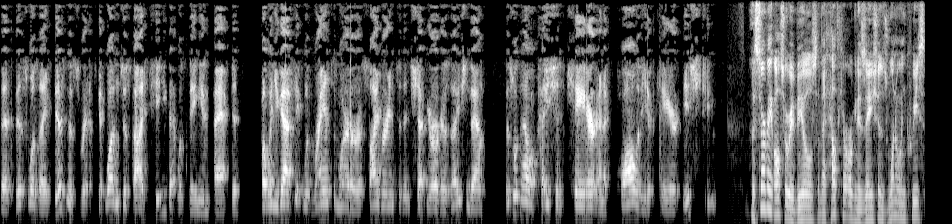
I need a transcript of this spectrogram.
that this was a business risk. It wasn't just IT that was being impacted, but when you got hit with ransomware or a cyber incident shut your organization down, this was now a patient care and a quality of care issue. The survey also reveals that healthcare organizations want to increase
